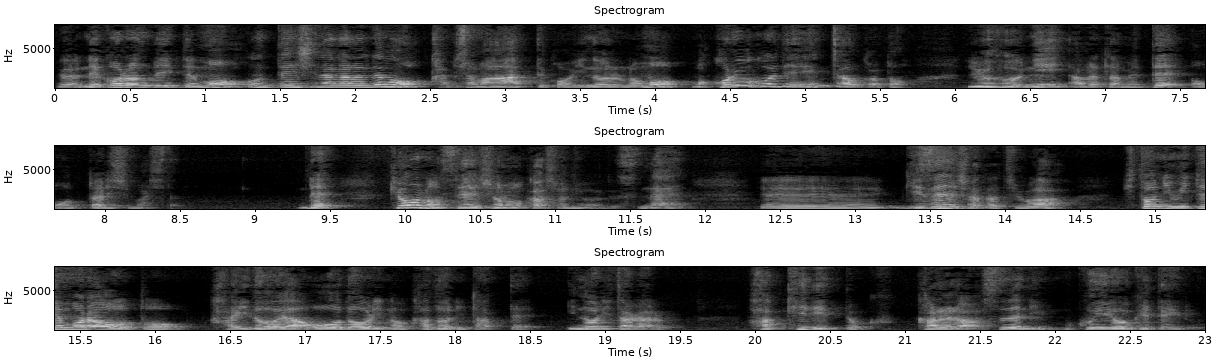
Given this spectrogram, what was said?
寝転んでいても、運転しながらでも、神様ってこう祈るのも、まあ、これはこれでええんちゃうかというふうに改めて思ったりしました。で、今日の聖書の箇所にはですね、えー、偽善者たちは人に見てもらおうと街道や大通りの角に立って祈りたがる。はっきり言っておく。彼らはすでに報いを受けている。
